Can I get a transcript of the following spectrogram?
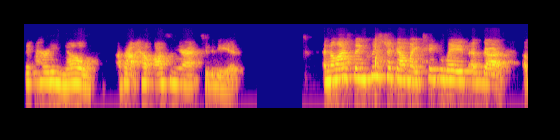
they already know about how awesome your activity is. And the last thing, please check out my takeaways. I've got a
